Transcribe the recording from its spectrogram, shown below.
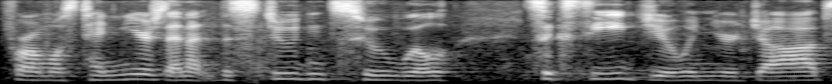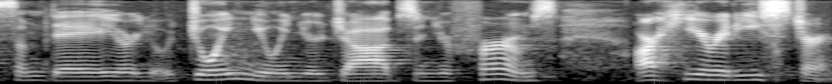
for almost 10 years, and the students who will succeed you in your jobs someday or you know, join you in your jobs and your firms are here at Eastern,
